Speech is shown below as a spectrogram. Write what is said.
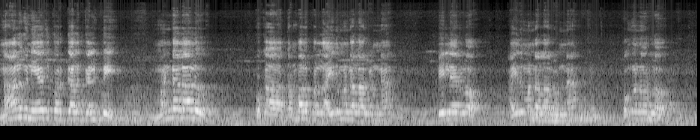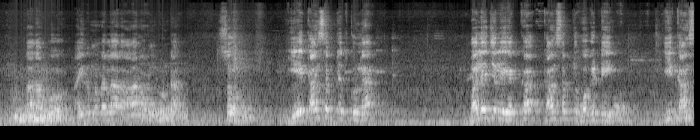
నాలుగు నియోజకవర్గాలు కలిపి మండలాలు ఒక తంబాలపల్లి ఐదు మండలాలు ఉన్నా పీలేరులో ఐదు మండలాలు ఉన్నా పొంగనూరులో దాదాపు ఐదు మండలాలు ఆరు అనుకుంటా. సో ఏ కాన్సెప్ట్ ఎత్తుకున్నా బలేజల యొక్క కాన్సెప్ట్ ఒకటి. ఈ కాన్సెప్ట్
